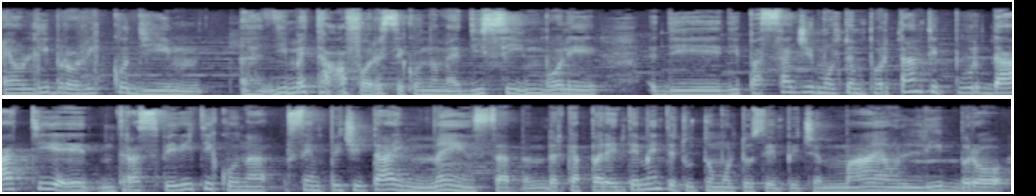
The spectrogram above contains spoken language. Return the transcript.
è un libro ricco di, eh, di metafore, secondo me, di simboli, di, di, passaggi molto importanti pur dati e trasferiti con una semplicità immensa, perché apparentemente è tutto molto semplice, ma è un libro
